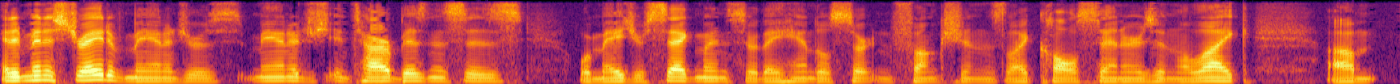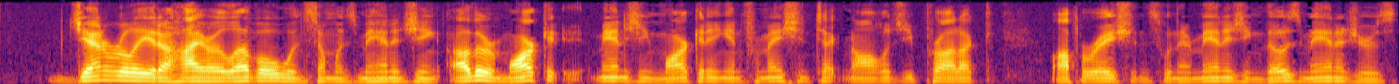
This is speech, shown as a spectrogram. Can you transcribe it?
And administrative managers manage entire businesses or major segments, or they handle certain functions like call centers and the like. Um, generally at a higher level when someone's managing other market managing marketing information technology product operations when they're managing those managers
